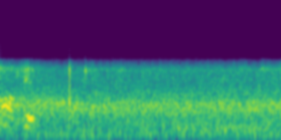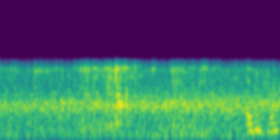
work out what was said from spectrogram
Oh, shit. I don't have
